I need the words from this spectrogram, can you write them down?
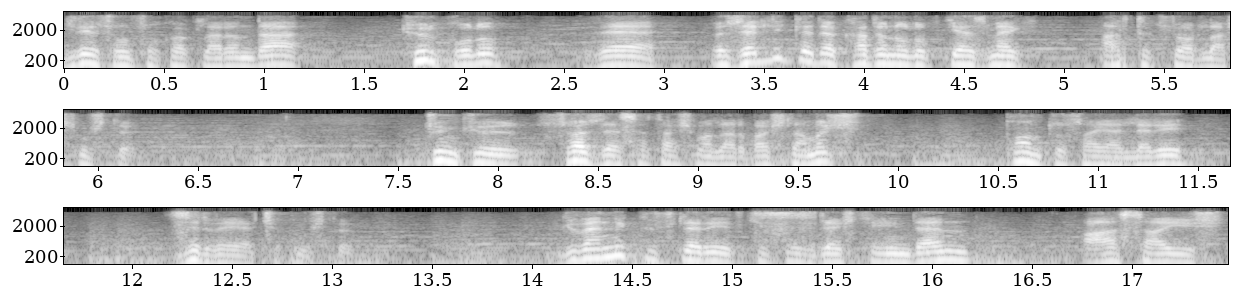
Giresun sokaklarında Türk olup ve özellikle de kadın olup gezmek artık zorlaşmıştı. Çünkü sözle sataşmalar başlamış, Pontus hayalleri zirveye çıkmıştı. Güvenlik güçleri etkisizleştiğinden asayiş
